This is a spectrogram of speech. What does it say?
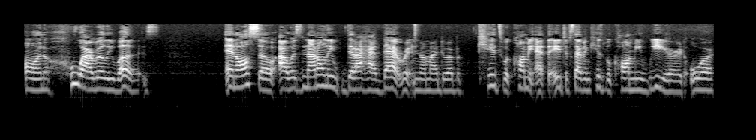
on who I really was. And also, I was not only did I have that written on my door, but kids would call me at the age of seven, kids would call me weird or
